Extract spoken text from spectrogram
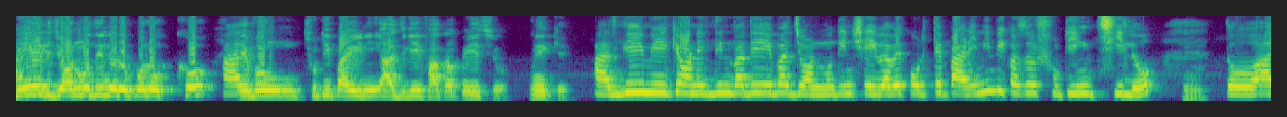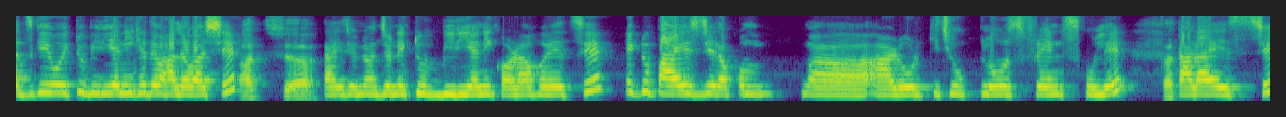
মেয়ের জন্মদিনের উপলক্ষ এবং ছুটি পাইনি আজকেই ফাঁকা পেয়েছ মেয়েকে? আজকেই মেয়েকে অনেকদিন বাদে এবার জন্মদিন সেইভাবে করতে পারিনি বিকজ ওর শুটিং ছিল। তো আজকে ও একটু বিরিয়ানি খেতে ভালোবাসে। আচ্ছা। তাই জন্য ওর জন্য একটু বিরিয়ানি করা হয়েছে। একটু পায়েস যেরকম আর ওর কিছু ক্লোজ ফ্রেন্ড স্কুলে। তারা এসছে।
